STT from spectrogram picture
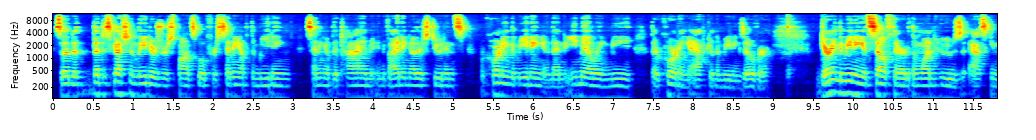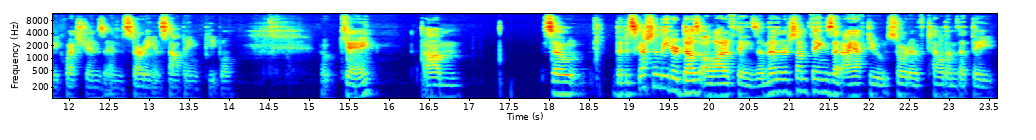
So the, the discussion leader is responsible for setting up the meeting, setting up the time, inviting other students, recording the meeting, and then emailing me the recording after the meeting's over. During the meeting itself, they're the one who's asking the questions and starting and stopping people. Okay. Um, so the discussion leader does a lot of things, and there are some things that I have to sort of tell them that they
